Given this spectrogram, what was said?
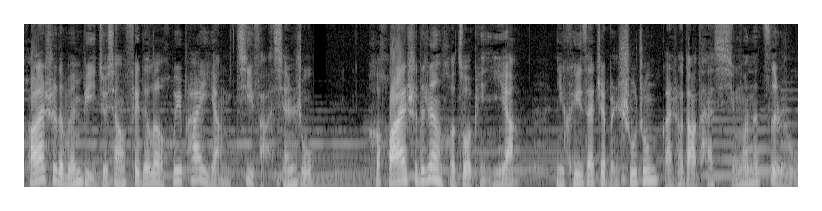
华莱士的文笔就像费德勒挥拍一样技法娴熟，和华莱士的任何作品一样。你可以在这本书中感受到他行文的自如。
